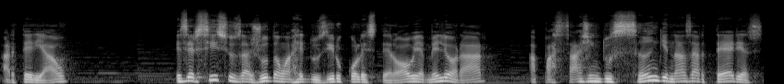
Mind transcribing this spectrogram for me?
arterial. Exercícios ajudam a reduzir o colesterol e a melhorar a passagem do sangue nas artérias.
